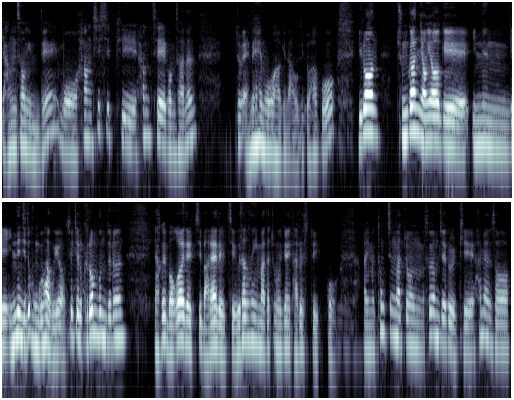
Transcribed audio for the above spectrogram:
양성인데 뭐 항 CCP 항체 검사는 좀 애매모호하게 나오기도 하고 이런 중간 영역에 있는 게 있는지도 궁금하고요. 실제로 그런 분들은 약을 먹어야 될지 말아야 될지 의사 선생님마다 좀 의견이 다를 수도 있고 아니면 통증만 좀 소염제로 이렇게 하면서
